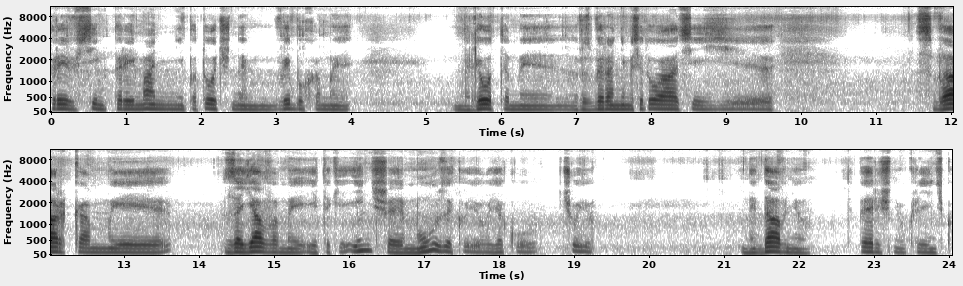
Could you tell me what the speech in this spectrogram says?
при всім перейманні поточним вибухами, нальотами, розбираннями ситуацій, сварками, заявами і таке інше, музикою, яку чую недавню, теперішню українську.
